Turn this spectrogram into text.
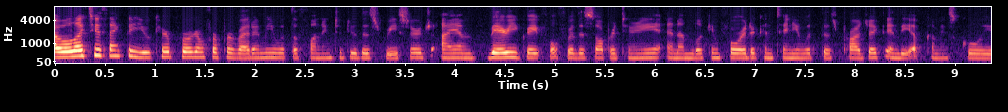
I would like to thank the UCARE program for providing me with the funding to do this research. I am very grateful for this opportunity and I'm looking forward to continue with this project in the upcoming school year.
